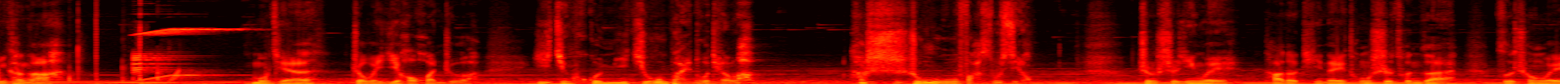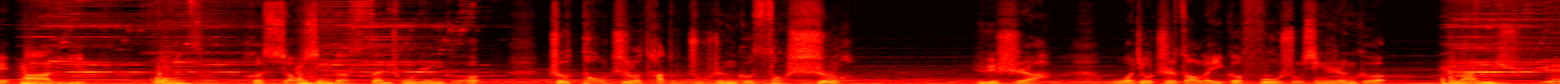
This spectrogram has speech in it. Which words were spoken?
你看看啊，目前这位一号患者已经昏迷九百多天了，他始终无法苏醒。正是因为他的体内同时存在自称为阿离、光子和小新的三重人格，这导致了他的主人格丧失了。于是啊，我就制造了一个附属型人格蓝雨，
